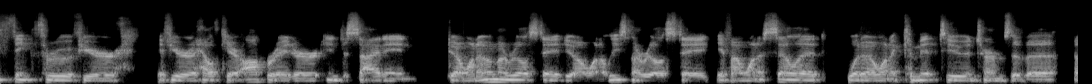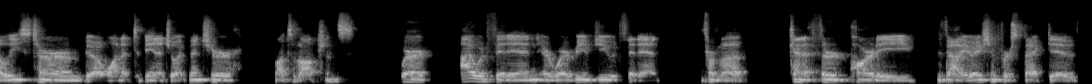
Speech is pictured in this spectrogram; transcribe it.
think through if you're if you're a healthcare operator in deciding do I want to own my real estate? Do I want to lease my real estate? If I want to sell it, what do I want to commit to in terms of a, a lease term? Do I want it to be in a joint venture? Lots of options. Where I would fit in or where VMG would fit in from a kind of third party valuation perspective,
